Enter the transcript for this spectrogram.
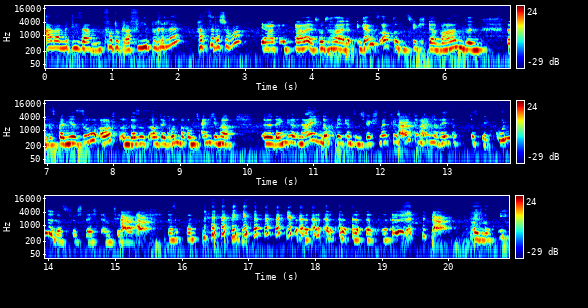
aber mit dieser mhm. Fotografiebrille, hast du das schon mal? Ja, total, total. Ganz oft, das ist wirklich der Wahnsinn. Das ist bei mir so oft und das ist auch der Grund, warum ich eigentlich immer äh, denke, nein, das Bild kannst du nicht wegschmeißen. Für schlecht empfinden heißt das, dass der Kunde das für schlecht empfindet. Das Also was ich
